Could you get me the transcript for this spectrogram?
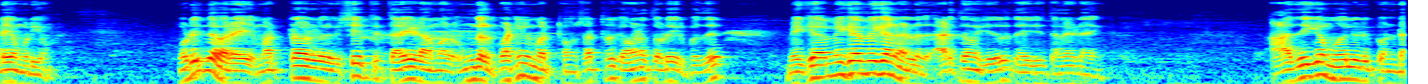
அடைய முடியும். முடிந்தவரை மற்றவர்கள் விஷயத்தில் தலையிடாமல் உங்கள் பணியில் மட்டும் சற்று கவனத்தோடு இருப்பது மிக மிக மிக நல்லது. அடுத்தவங்க விஷயத்தில் தயவு தலையிடாதீங்க. அதிக முதலீடு கொண்ட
